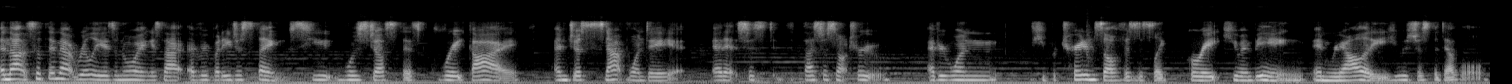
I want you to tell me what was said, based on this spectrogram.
And that's something that really is annoying is that everybody just thinks he was just this great guy and just snapped one day. And it's just, that's just not true. Everyone, he portrayed himself as this like great human being. In reality, he was just the devil.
